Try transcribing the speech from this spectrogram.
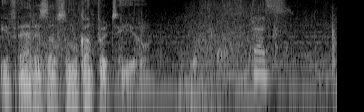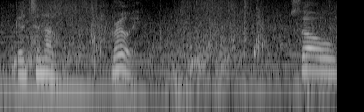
If that is of some comfort to you. That's good to know. Really. So,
